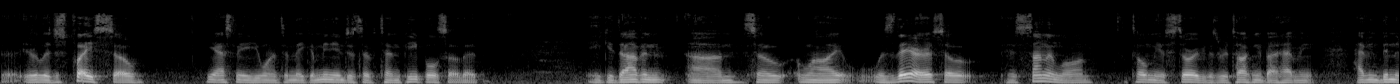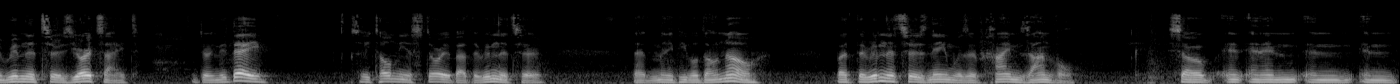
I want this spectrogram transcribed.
uh, irreligious place, so he asked me he wanted to make a minyan just of ten people, so that he could daven. Um, so while I was there, so his son-in-law told me a story because we were talking about having having been the Ribnitzer's yahrzeit during the day. So he told me a story about the Ribnitzer that many people don't know, but the Ribnitzer's name was of Chaim Zanvil. So, in, and in, in, in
